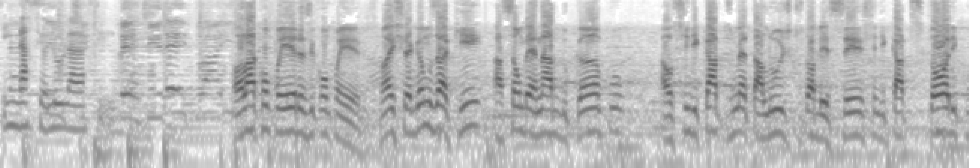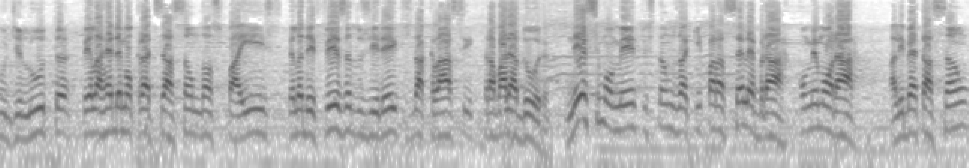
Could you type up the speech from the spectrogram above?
Ignacio Lula da Silva. Olá, companheiras e companheiros. Nós chegamos aqui a São Bernardo do Campo, ao Sindicato dos Metalúrgicos do ABC, sindicato histórico de luta pela redemocratização do nosso país, pela defesa dos direitos da classe trabalhadora. Nesse momento, estamos aqui para celebrar, comemorar a libertação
